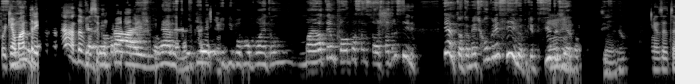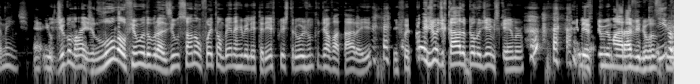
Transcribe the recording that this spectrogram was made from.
Porque é uma Sim. treta danada Você você Petrobras, né, não sei o quê, pipipopopó, então, o maior tempão passando só de patrocínio. E é totalmente compreensível, porque precisa Uhum. de dinheiro pra Sim. entendeu? Exatamente. É, o digo mais, Lula, o filme do Brasil, só não foi tão bem nas bilheterias porque estreou junto de Avatar aí e foi prejudicado pelo James Cameron. Aquele filme maravilhoso. E Eu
